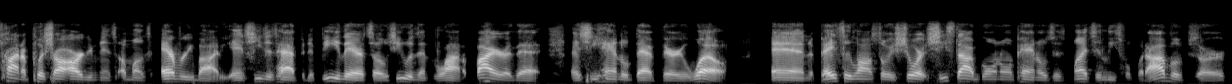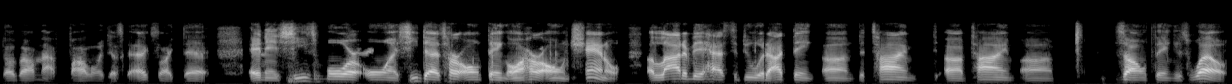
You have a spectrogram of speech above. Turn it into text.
trying to push our arguments amongst everybody, and she just happened to be there, so she was in the line of fire of that, and she handled that very well. And basically, long story short, she stopped going on panels as much, at least from what I've observed, although I'm not following Jessica X like that. And then she's more on, she does her own thing on her own channel. A lot of it has to do with, I think, um, the time, uh, time um, zone thing as well.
